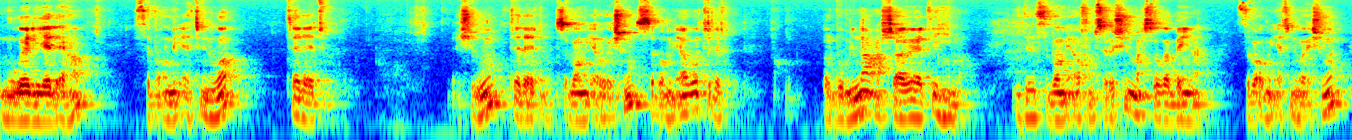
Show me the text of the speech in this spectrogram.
موالية لها سبعمائة وثلاثون عشرون ثلاثون سبعمائة وعشرون سبعمائة وثلاثون منا عشراتهما. إذا سبعمائة وخمسة وعشرين محصورة بين سبعمائة وعشرون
